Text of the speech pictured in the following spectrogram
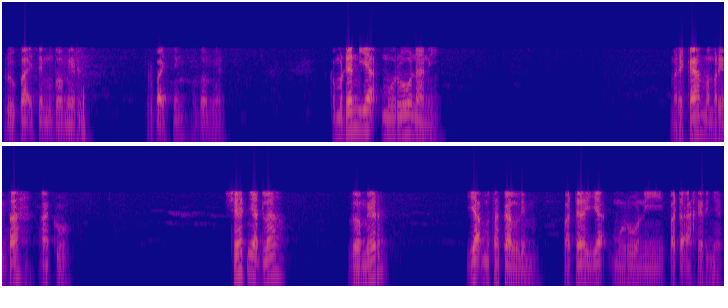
berupa isim dhamir. Berupa isim dhamir. Kemudian ya murunani. Mereka memerintah aku. Syahidnya adalah dhamir ya mutakallim pada ya muruni pada akhirnya.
